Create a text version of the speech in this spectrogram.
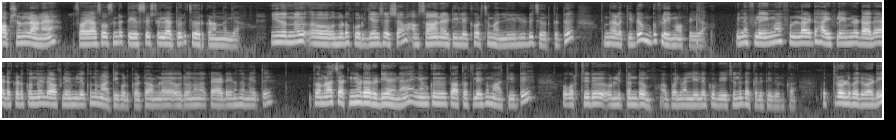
ഓപ്ഷണലാണ് സോയാ സോസിന്റെ ടേസ്റ്റ് ഇഷ്ടമില്ലാത്തവർ ചേർക്കണം എന്നില്ല ഇനി ഇതൊന്ന് ഒന്നുകൂടെ കുറുകിയതിന് ശേഷം അവസാനമായിട്ട് ഇതിലേക്ക് കുറച്ച് മല്ലിയിലൂടെ ചേർത്തിട്ട് ഒന്ന് ഇളക്കിയിട്ട് നമുക്ക് ഫ്ലെയിം ഓഫ് ചെയ്യാം. പിന്നെ ഫ്ലെയിം ഫുള്ളായിട്ട് ഹൈ ഫ്ലെയിമിലിടാതെ ഇടയ്ക്കിടയ്ക്കൊന്ന് ലോ ഫ്ലെയിമിലേക്ക് ഒന്ന് മാറ്റി കൊടുക്കുക കേട്ടോ. നമ്മളെ ഓരോന്നൊക്കെ ആഡ് ചെയ്യുന്ന സമയത്ത്. ഇപ്പോൾ നമ്മൾ ആ ചട്നി ഇവിടെ റെഡി ആയിണേ ഇനി നമുക്കിതൊരു പാത്രത്തിലേക്ക് മാറ്റിയിട്ട് കുറച്ചൊരു ഉള്ളിത്തണ്ടും അതുപോലെ മല്ലിയിലൊക്കെ ഉപയോഗിച്ചൊന്ന് ഡെക്കറേറ്റ് ചെയ്ത് കൊടുക്കുക. അപ്പോൾ ഇത്ര ഉള്ള പരിപാടി.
